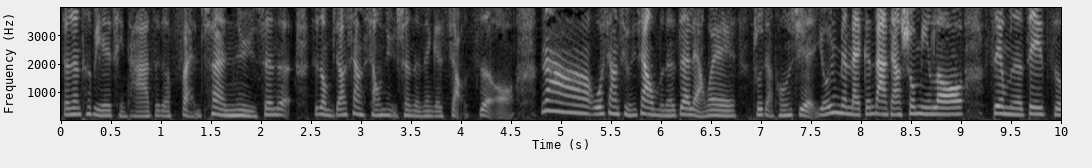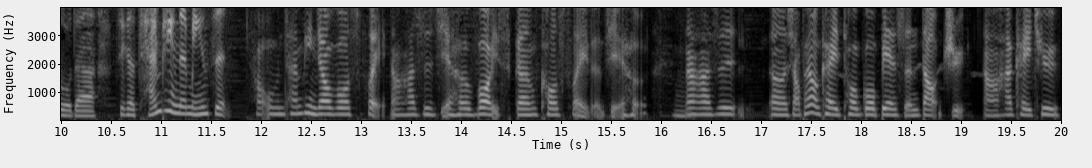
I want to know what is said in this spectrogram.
端端特别请他这个反串女生的这种比较像小女生的那个角色哦。那我想请问一下我们的这两位主角同学，由你们来跟大家说明喽。所以我们的这一组的这个产品的名字。好，我们产品叫 Voice Play，然后它是结合 Voice 跟 Cosplay 的结合。那它是呃，小朋友可以透过变身道具，然后他可以去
